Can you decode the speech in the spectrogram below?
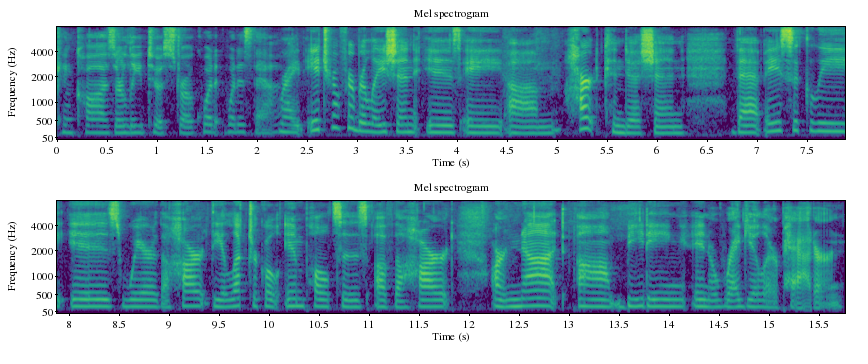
can cause or lead to a stroke. What what is that? Right, atrial fibrillation is a um, heart condition that basically is where the heart, the electrical impulses of the heart, are not um, beating in a regular pattern.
